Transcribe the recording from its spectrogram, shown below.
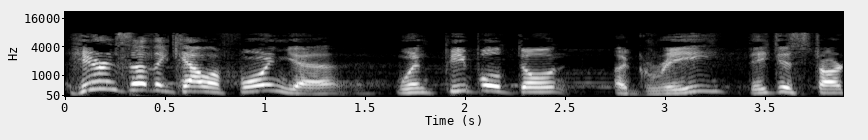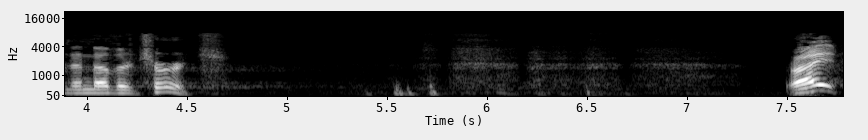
Here in Southern California, when people don't agree, they just start another church. Right?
